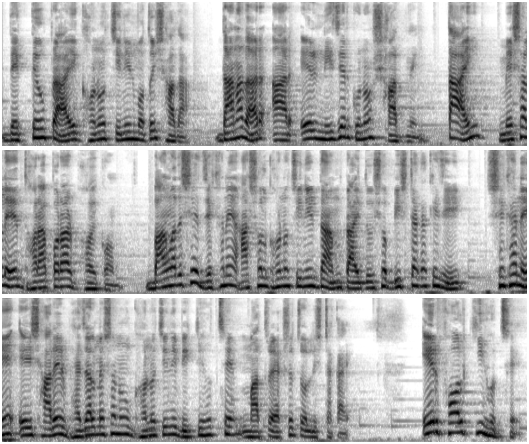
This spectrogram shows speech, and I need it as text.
দেখতেও প্রায় ঘন চিনির মতোই সাদা, দানাদার আর এর নিজের কোনো স্বাদ নেই। তাই মেশালে ধরা পড়ার ভয় কম। বাংলাদেশে যেখানে আসল ঘন চিনির দাম প্রায় দুইশো বিশ টাকা কেজি, সেখানে এই সারের ভেজাল মেশানো ঘন চিনি বিক্রি হচ্ছে মাত্র একশো চল্লিশ টাকায়। এর ফল কি হচ্ছে?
